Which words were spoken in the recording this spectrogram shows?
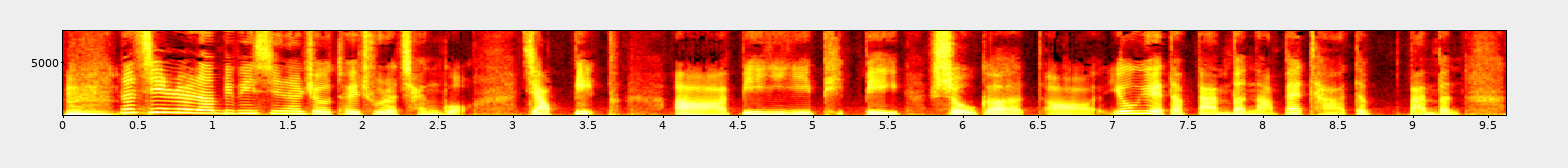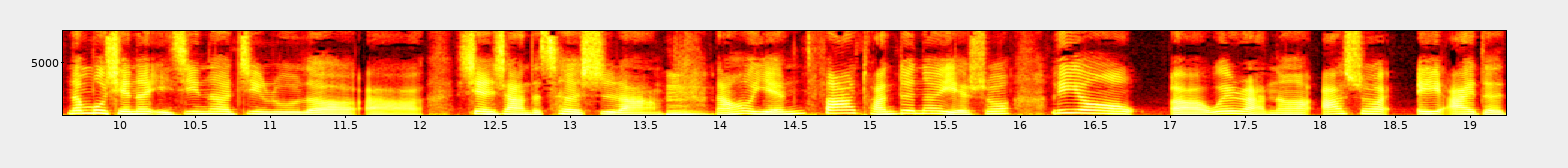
嗯那近日呢，BBC 呢就推出了成果，叫 Beep 啊、B E E P B 首个呃优越的版本啊，beta 的版本。那目前呢已经呢进入了呃线上的测试啦。嗯然后研发团队呢也说，利用呃微软呢 Azure AI 的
